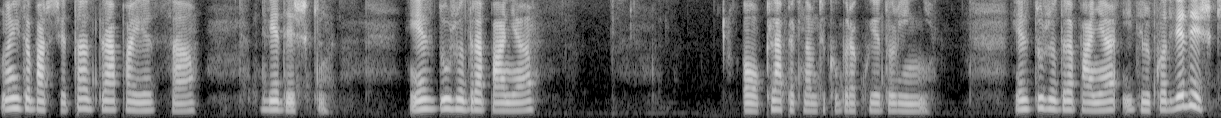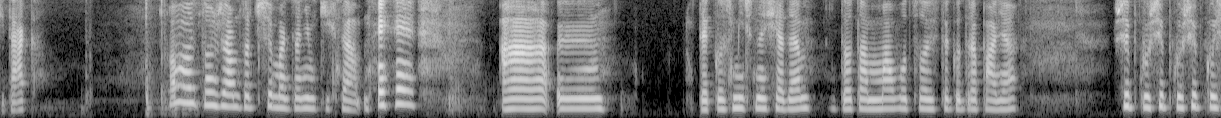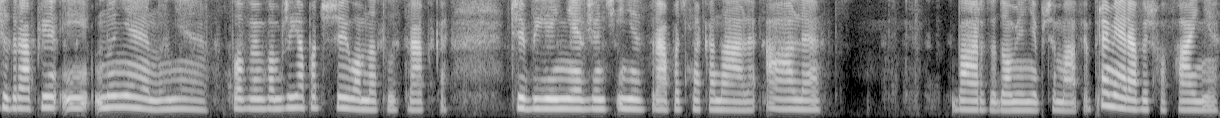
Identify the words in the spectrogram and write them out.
No i zobaczcie, ta zdrapa jest za dwie dyszki. Jest dużo drapania. O, klapek nam tylko brakuje do linii. Jest dużo drapania i tylko dwie dyszki, tak? O, zdążyłam zatrzymać, zanim kichnęłam. A y, te kosmiczne 7, to tam mało co jest tego drapania. Szybko, szybko, szybko się drapie i no nie, no nie. Powiem wam, że ja patrzyłam na tą zdrapkę. Czy by jej nie wziąć i nie zdrapać na kanale, ale bardzo do mnie nie przemawia. Premiera wyszła fajnie.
